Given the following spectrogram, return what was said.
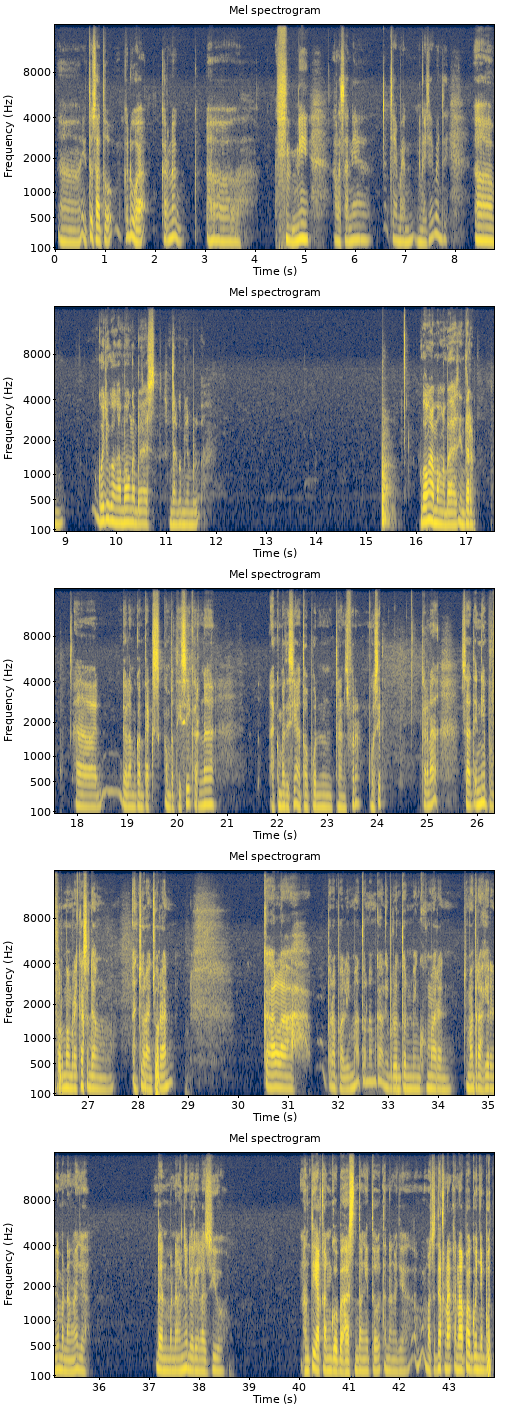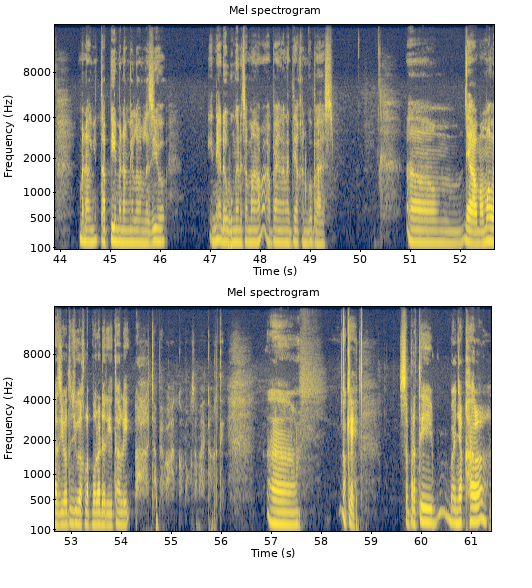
uh, itu satu. Kedua karena uh, ini alasannya cemen nggak cemen sih. Uh, gue juga nggak mau ngebahas sebentar gue minum dulu. Gue nggak mau ngebahas Inter uh, dalam konteks kompetisi karena uh, kompetisi ataupun transfer gosip. Karena saat ini performa mereka sedang ancur-ancuran kalah berapa lima atau enam kali beruntun minggu kemarin. Cuma terakhir ini menang aja. Dan menangnya dari Lazio. Nanti akan gue bahas tentang itu. Tenang aja. Maksudnya kenapa gue nyebut menang tapi menangnya lawan Lazio? Ini ada hubungan sama apa yang nanti akan gue bahas. Um, ya ngomong Lazio itu juga klub bola dari Italia ah, capek banget ngomong sama yang ngerti. Um, oke. okay. Seperti banyak hal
